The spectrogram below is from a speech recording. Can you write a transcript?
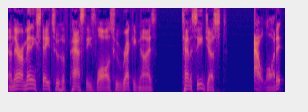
And there are many states who have passed these laws who recognize. Tennessee just outlawed it.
